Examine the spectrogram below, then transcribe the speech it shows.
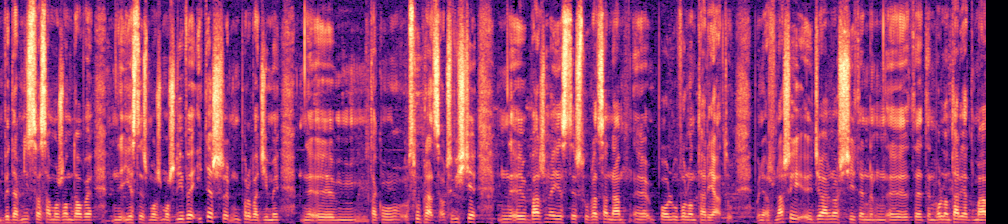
wydawnictwa samorządowe jest też moż- możliwe i też prowadzimy taką współpracę. Oczywiście em, ważna jest też współpraca na e, polu wolontariatu, ponieważ w naszej e, działalności ten, e, te, ten wolontariat ma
